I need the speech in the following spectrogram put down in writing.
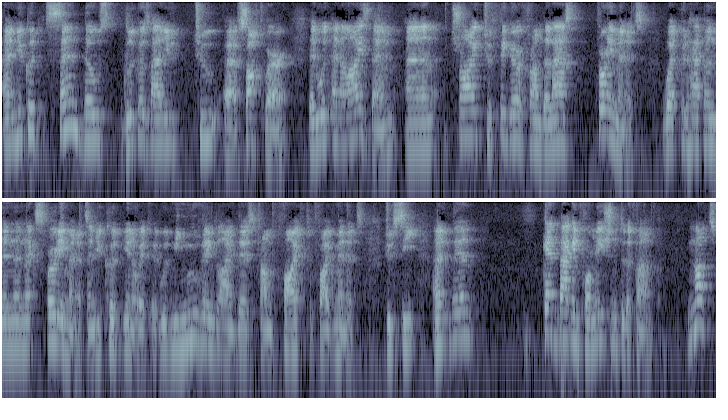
And you could send those glucose value to uh, software that would analyze them and try to figure from the last 30 minutes what could happen in the next 30 minutes. And you could, you know, it, it would be moving like this from five to five minutes to see. And then get back information to the pump, not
